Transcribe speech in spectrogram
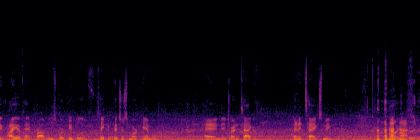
I, I have had problems where people have taken pictures of Mark Hamill and they try to tag him, and it tags me. Oh my goodness.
